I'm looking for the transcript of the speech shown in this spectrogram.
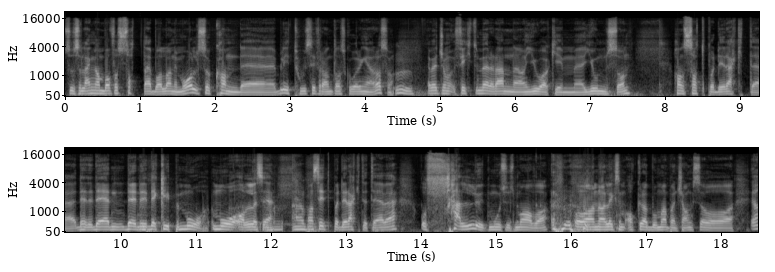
så så lenge han bare får satt de ballene i mål, så kan det bli tosifra antall skåringer, altså. Mm. Jeg vet ikke om Fikk du med deg den uh, Joakim uh, Jonsson? Han satt på direkte Det, det, det, det, klippet må, må alle se. Han sitter på direkte TV og skjeller ut Moses Mava. Og han har liksom akkurat bomma på en sjanse, og ja,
